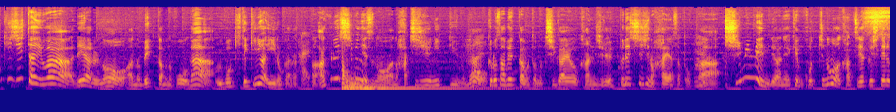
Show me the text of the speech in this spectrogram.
き自体はレアルのあのベッカムの方が動き的にはいいのかなと。はいアグレッシブネスのあの82っていうのも、はい黒沢ベッカムとの違いを感じる。プレス指示の速さとか、守備面ではね、結構こっちの方が活躍してる。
